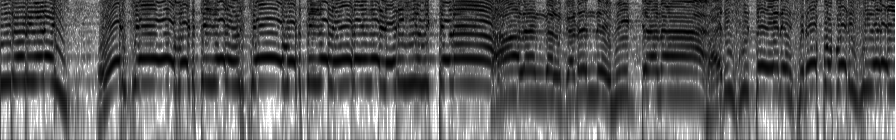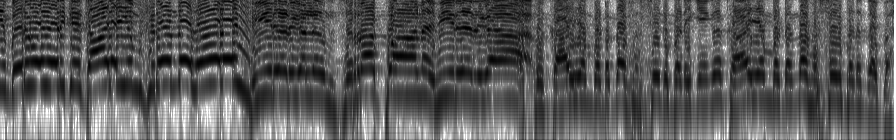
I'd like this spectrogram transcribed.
வீரர்களை. உற்சாகப்படுத்துங்கள் உற்சாகப்படுத்துங்கள். நேரங்கள் நெருங்கி விட்டன காலங்கள் கடந்து விட்டன. பரிசு தொகையினை சிறப்பு பரிசுகளையும் பெறுவதற்கு காலையும் சிறந்த காலை. வீரர்களும் சிறப்பான வீரர்கள். காயம் மட்டும் தான் ஃபர்ஸ்ட் எய்ட் பண்ணிக்கங்க காயம் மட்டும் தான் ஃபர்ஸ்ட் எய்ட் பண்ணுங்கப்பா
